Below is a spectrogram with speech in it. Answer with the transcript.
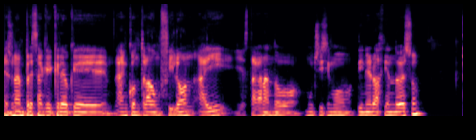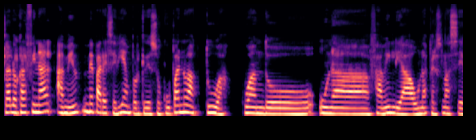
es una empresa que creo que ha encontrado un filón ahí y está ganando muchísimo dinero haciendo eso. Claro que al final a mí me parece bien, porque desocupa no actúa cuando una familia o unas personas se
